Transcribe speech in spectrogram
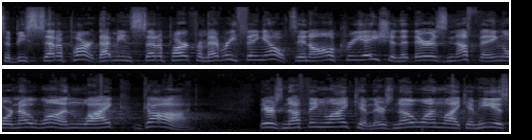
to be set apart. That means set apart from everything else in all creation, that there is nothing or no one like God. There's nothing like Him. There's no one like Him. He is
